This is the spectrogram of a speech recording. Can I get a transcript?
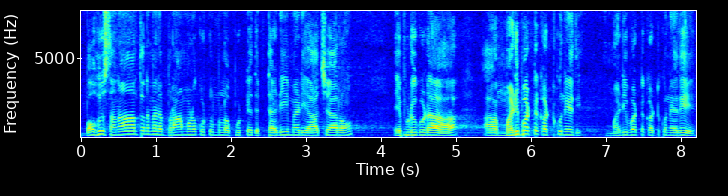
బహు సనాతనమైన బ్రాహ్మణ కుటుంబంలో పుట్టేది. తడి మడి ఆచారం. ఎప్పుడు కూడా ఆ మడిబట్ట కట్టుకునేది. మడిబట్ట కట్టుకునేది.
